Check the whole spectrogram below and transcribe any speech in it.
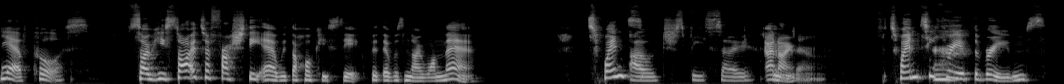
yeah, of course. So he started to thrash the air with the hockey stick, but there was no one there. 20, I would just be so. I know. freaked out. 23 of the rooms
